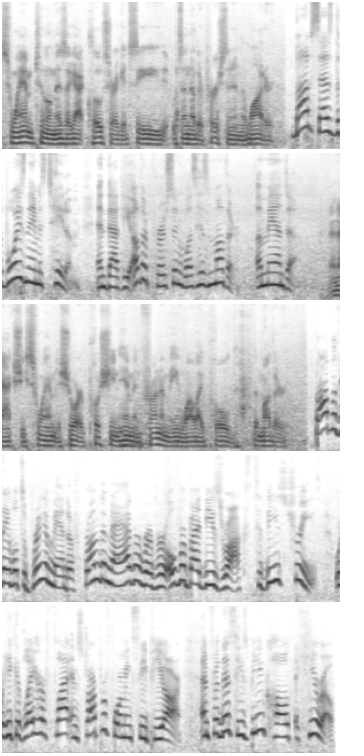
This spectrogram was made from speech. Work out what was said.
swam to him. As I got closer, I could see it was another person in the water. Bob says the boy's name is Tatum and that the other person was his mother, Amanda. And actually swam to shore, pushing him in front of me while I pulled the mother. Bob was able to bring Amanda from the Niagara River over by these rocks to these trees where he could lay her flat and start performing CPR. And for this, he's being called a hero,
